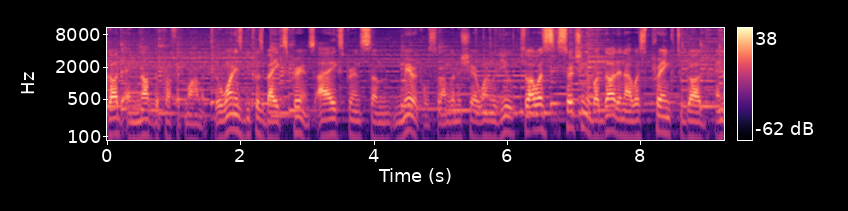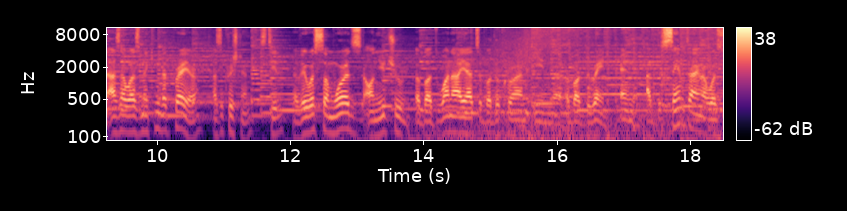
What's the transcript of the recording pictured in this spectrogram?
God and not the Prophet Muhammad. The one is because by experience I experienced some miracles, so I'm going to share one with you. So I was searching about God and I was praying to God, and as I was making that prayer as a Christian, still there was some words on YouTube about one ayat about the Quran in uh, about the rain, and at the same time I was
